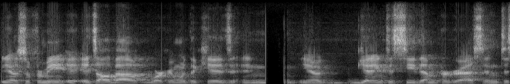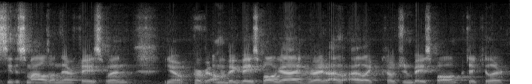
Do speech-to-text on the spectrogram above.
You know, so for me, it's all about working with the kids and you know, getting to see them progress and to see the smiles on their face when, you know, perfect. I'm a big baseball guy, right? I, I like coaching baseball in particular.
